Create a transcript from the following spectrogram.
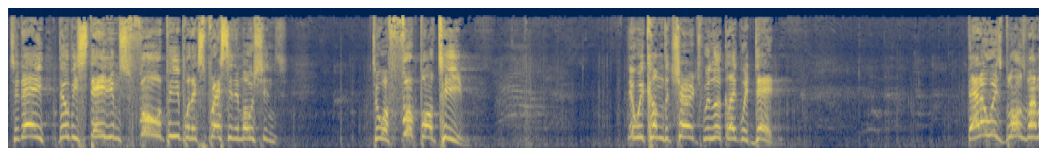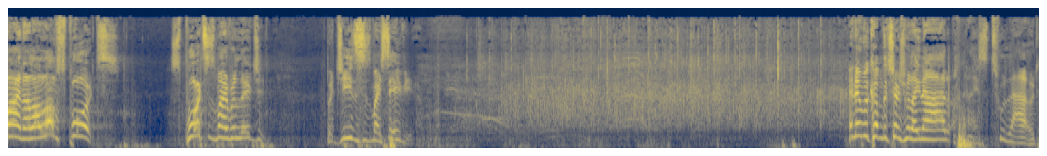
Today, there'll be stadiums full of people expressing emotions to a football team. Then we come to church, we look like we're dead. That always blows my mind, and I love sports. Sports is my religion, but Jesus is my Savior. And then we come to church, we're like, nah, it's too loud.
